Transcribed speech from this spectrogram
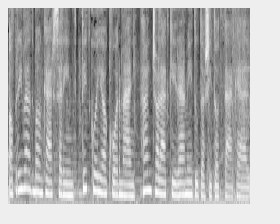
A privát bankár szerint titkolja a kormány, hány család kérelmét utasították el.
